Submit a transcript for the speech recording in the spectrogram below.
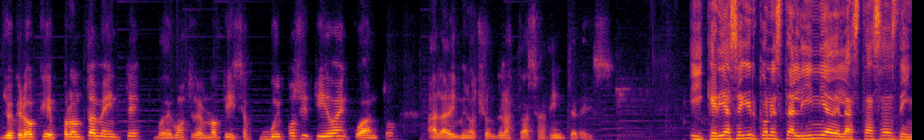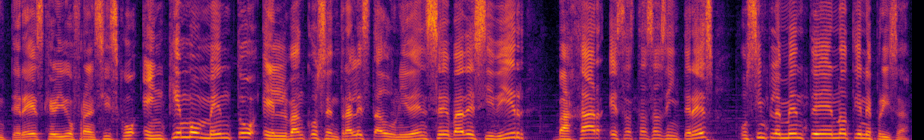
yo creo que prontamente podemos tener noticias muy positivas en cuanto a la disminución de las tasas de interés. Y quería seguir con esta línea de las tasas de interés, querido Francisco. ¿En qué momento el Banco Central estadounidense va a decidir bajar esas tasas de interés o simplemente no tiene prisa?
